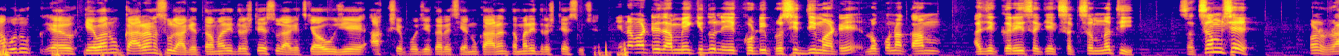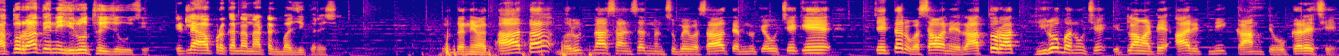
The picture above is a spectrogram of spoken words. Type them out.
આ બધું કહેવાનું કારણ શું લાગે? તમારી દ્રષ્ટિએ શું લાગે છે કે આવું જે આક્ષેપો જે કરે છે એનું કારણ તમારી દ્રષ્ટિએ શું છે? એના માટે મેં કીધું ને એક ખોટી પ્રસિદ્ધિ માટે લોકોના કામ આજે કરી શકે એક સક્ષમ નથી. સક્ષમ છે પણ રાતોરાત એને હીરો થઈ જવું છે. એટલે આ પ્રકારના નાટકબાજી કરે છે. તો ધન્યવાદ. આ હતા ભરૂચના સાંસદ મનસુખભાઈ વસાવા. તેમનું કહેવું છે કે ચૈતર વસાવાને રાતોરાત હીરો બનવું છે એટલા માટે આ રીતની કામ તેઓ કરે છે.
